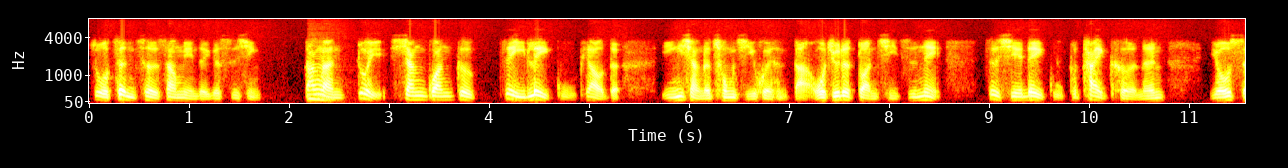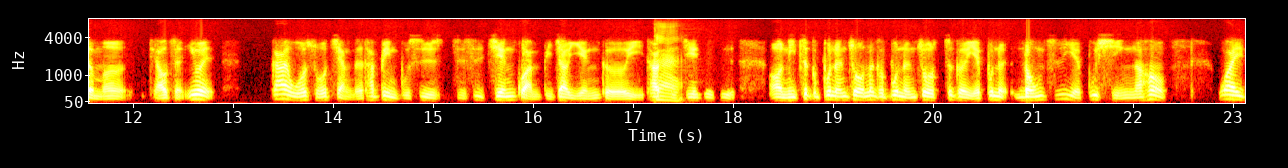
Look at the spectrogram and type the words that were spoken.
做政策上面的一个事情，当然对相关各这一类股票的影响的冲击会很大。我觉得短期之内这些类股不太可能有什么调整，因为。刚才我所讲的，它并不是只是监管比较严格而已，它直接就是哦，你这个不能做，那个不能做，这个也不能融资也不行，然后外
